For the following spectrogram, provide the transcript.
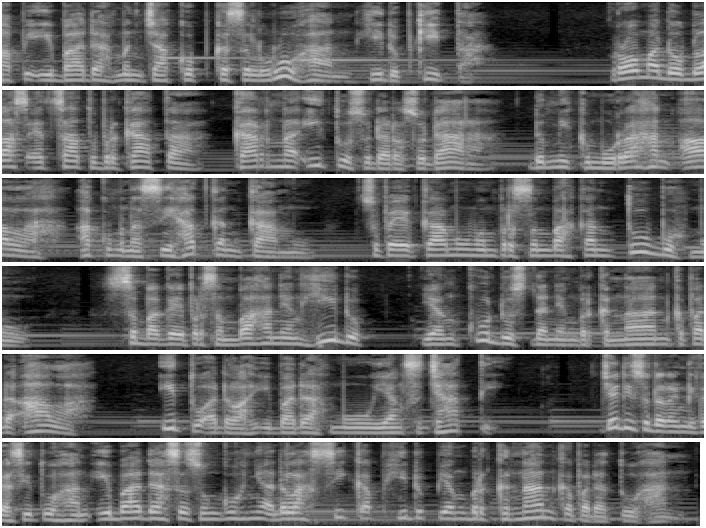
tapi ibadah mencakup keseluruhan hidup kita. Roma 12 ayat 1 berkata, Karena itu saudara-saudara, demi kemurahan Allah aku menasihatkan kamu, supaya kamu mempersembahkan tubuhmu sebagai persembahan yang hidup, yang kudus dan yang berkenan kepada Allah. Itu adalah ibadahmu yang sejati. Jadi saudara yang dikasih Tuhan, ibadah sesungguhnya adalah sikap hidup yang berkenan kepada Tuhan.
